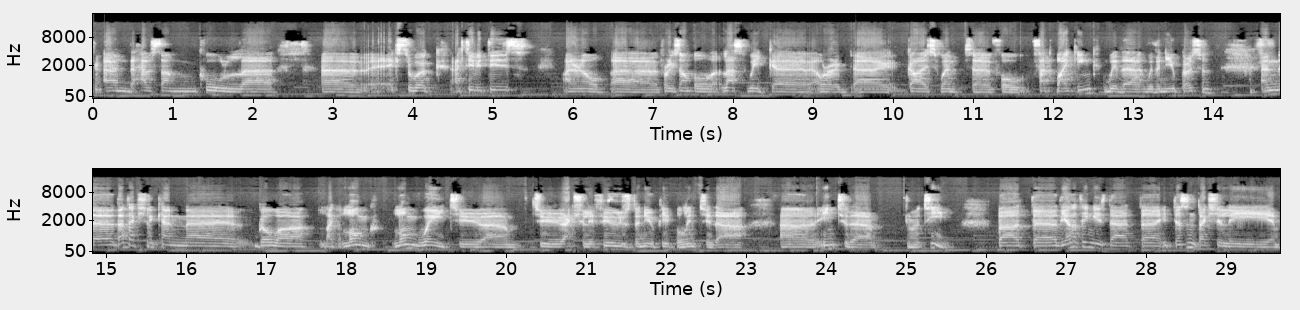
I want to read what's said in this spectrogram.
and have some cool uh, uh, extra work activities I don't know. Uh, for example, last week uh, our uh, guys went uh, for fat biking with a with a new person, and uh, that actually can uh, go like a long long way to um, to actually fuse the new people into the into the team. But the other thing is that it doesn't actually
